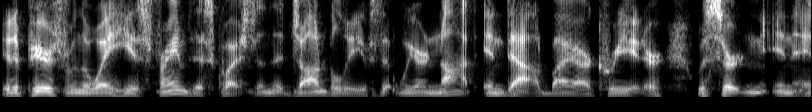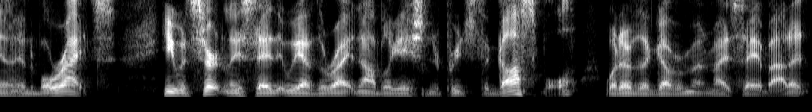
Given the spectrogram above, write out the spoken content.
It appears from the way he has framed this question that John believes that we are not endowed by our Creator with certain inalienable rights. He would certainly say that we have the right and obligation to preach the gospel, whatever the government might say about it,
